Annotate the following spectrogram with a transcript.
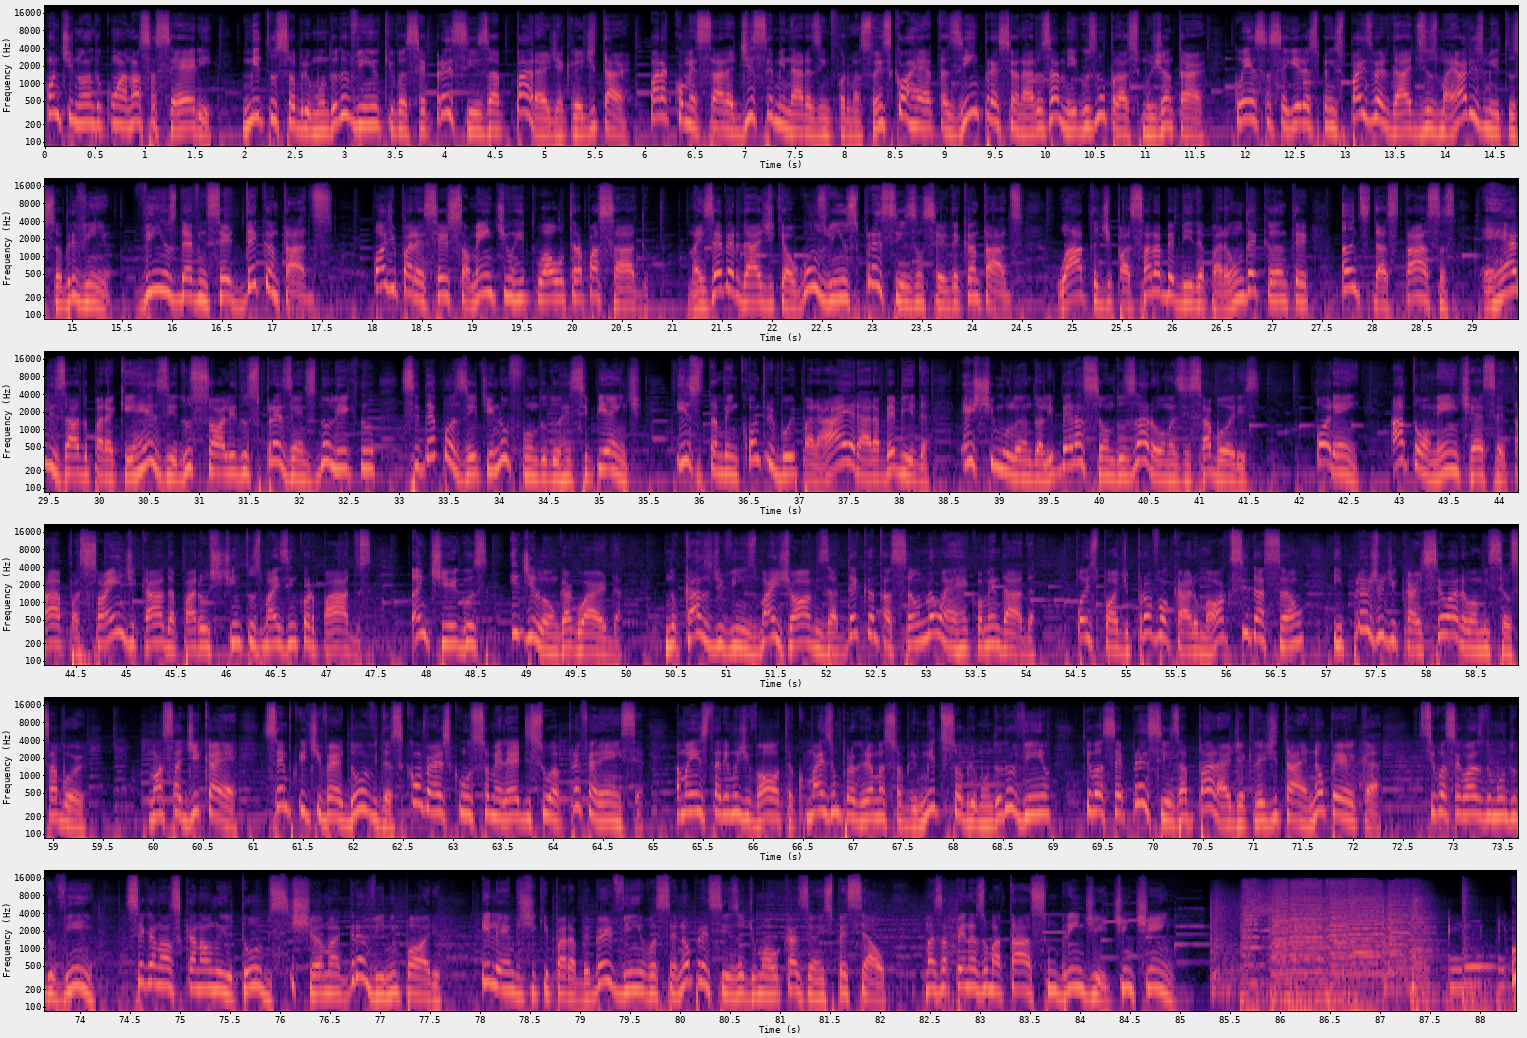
continuando com a nossa série Mitos sobre o mundo do vinho que você precisa parar de acreditar. Para começar a disseminar as informações corretas e impressionar os amigos no próximo jantar, conheça seguir as principais verdades e os maiores mitos sobre vinho. Vinhos devem ser decantados. Pode parecer somente um ritual ultrapassado, mas é verdade que alguns vinhos precisam ser decantados. O ato de passar a bebida para um decanter antes das taças é realizado para que resíduos sólidos presentes no líquido se depositem no fundo do recipiente. Isso também contribui para aerar a bebida, estimulando a liberação dos aromas e sabores. Porém, atualmente essa etapa só é indicada para os tintos mais encorpados, antigos e de longa guarda no caso de vinhos mais jovens, a decantação não é recomendada, pois pode provocar uma oxidação e prejudicar seu aroma e seu sabor. Nossa dica é: sempre que tiver dúvidas, converse com o sommelier de sua preferência. Amanhã estaremos de volta com mais um programa sobre mitos sobre o mundo do vinho que você precisa parar de acreditar. Não perca! Se você gosta do mundo do vinho, siga nosso canal no YouTube, se chama Gran Vino Empório. E lembre-se que para beber vinho você não precisa de uma ocasião especial, mas apenas uma taça, um brinde, tchim-tchim.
